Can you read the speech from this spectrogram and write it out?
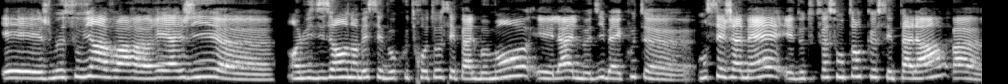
Et je me souviens avoir euh, réagi euh, en lui disant non mais c'est beaucoup trop tôt, c'est pas le moment. Et là elle me dit bah écoute, euh, on sait jamais et de toute façon tant que c'est pas là, pas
